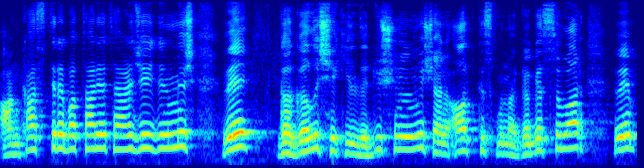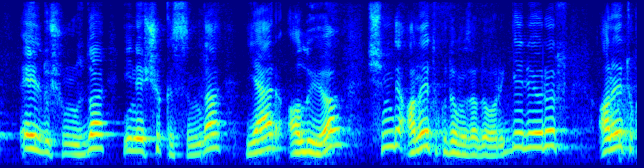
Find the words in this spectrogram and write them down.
ankastre batarya tercih edilmiş ve gagalı şekilde düşünülmüş. Yani alt kısmına gagası var ve el duşumuz da yine şu kısımda yer alıyor. Şimdi ana yatak odamıza doğru geliyoruz. Ana yatak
